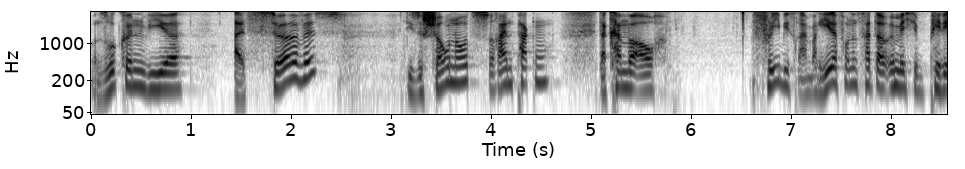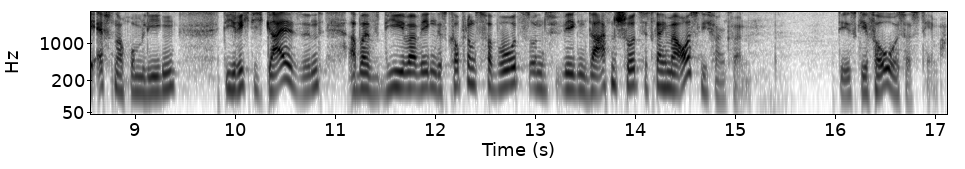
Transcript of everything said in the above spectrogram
Und so können wir als Service diese Show Notes reinpacken. Da können wir auch Freebies reinpacken. Jeder von uns hat da irgendwelche PDFs noch rumliegen, die richtig geil sind, aber die wir wegen des Kopplungsverbots und wegen Datenschutz jetzt gar nicht mehr ausliefern können. DSGVO ist das Thema.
